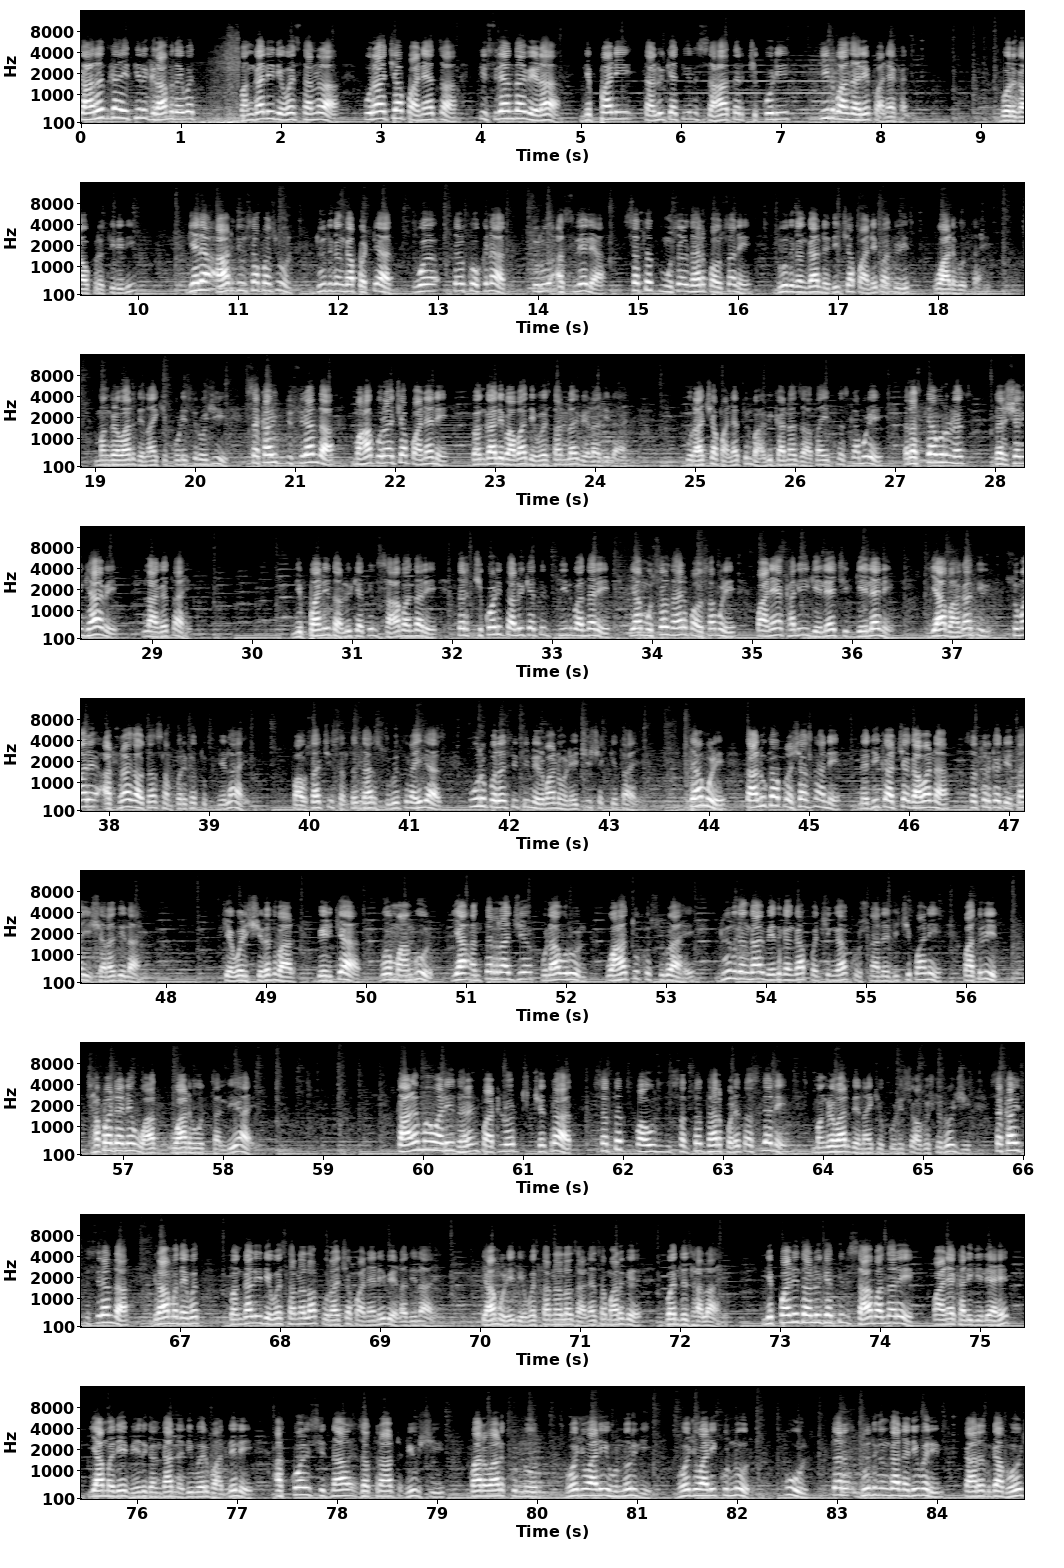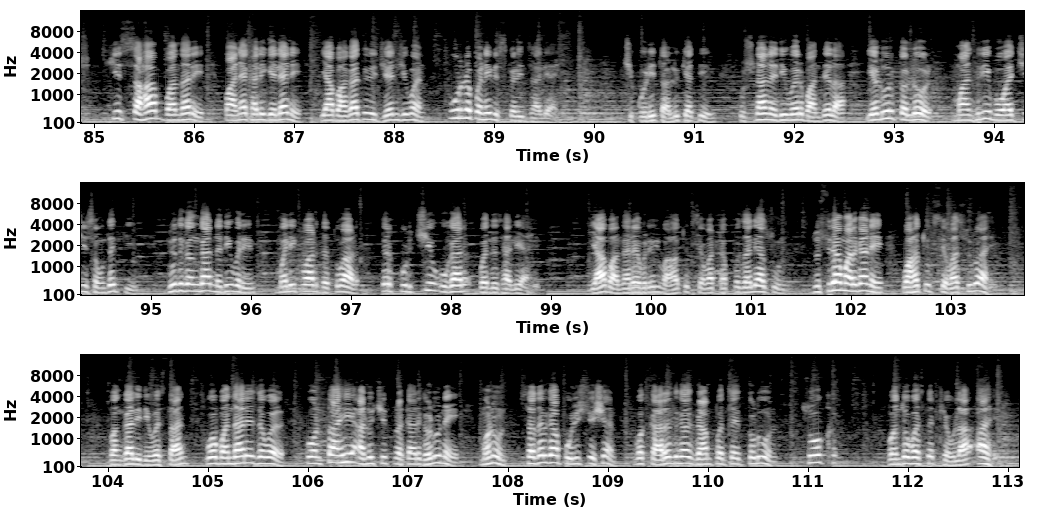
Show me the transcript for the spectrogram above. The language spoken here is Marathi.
कारजगा येथील ग्रामदैवत बंगाली देवस्थानाला पुराच्या पाण्याचा तिसऱ्यांदा वेढा. निप्पाणी तालुक्यातील सहा तर चिकोडी तीन बांधारे पाण्याखाली. बोरगाव प्रतिनिधी. गेल्या आठ दिवसापासून दूधगंगा पट्ट्यात व तळकोकणात सुरू असलेल्या सतत मुसळधार पावसाने दूधगंगा नदीच्या पाणी पातळीत वाढ होत आहे. मंगळवार दिनांक एकोणीस रोजी सकाळी तिसऱ्यांदा महापुराच्या पाण्याने बंगाली बाबा देवस्थानला वेढा दिला आहे. पुराच्या पाण्यातून भाविकांना जाता येत नसल्यामुळे रस्त्यावरूनच दर्शन घ्यावे लागत आहे. निप्पाणी तालुक्यातील सहा बांधारे तर चिकोडी तालुक्यातील तीन बांधारे या मुसळधार पावसामुळे पाण्याखाली गेल्याची गेल्याने या भागातील सुमारे अठरा गावचा संपर्क तुटलेला आहे. पावसाची संततधार सुरूच राहिल्यास पूर परिस्थिती निर्माण होण्याची शक्यता आहे. त्यामुळे तालुका प्रशासनाने नदीकाठच्या गावांना सतर्कतेचा इशारा दिला आहे. केवळ शिरदवाड बेडक्यार व मांगूर या आंतरराज्य पुलावरून वाहतूक सुरू आहे. दूधगंगा वेदगंगा पंचगंगा कृष्णा नदीची पाणी पातळीत झपाट्याने वाद वाढ होत चालली आहे. काळमावाडी धरण पाटलोट क्षेत्रात सतत पाऊस संततधार पडत असल्याने मंगळवार दिनांक एकोणीस ऑगस्ट रोजी सकाळी तिसऱ्यांदा ग्रामदैवत बंगाली देवस्थानाला पुराच्या पाण्याने वेढा दिला आहे. त्यामुळे देवस्थानाला जाण्याचा मार्ग बंद झाला आहे. निप्पाणी तालुक्यातील सहा बांधारे पाण्याखाली गेले आहेत. यामध्ये वेदगंगा नदीवर बांधलेले अक्कोळ सिद्नाळ जत्राट भिवशी बारवाड कुन्नूर भोजवाडी हुन्नुरगी भोजवाडी कुन्नूर पूल तर दूधगंगा नदीवरील कारदगा भोज ही सहा बांधारे पाण्याखाली गेल्याने या भागातील जनजीवन पूर्णपणे विस्कळीत झाले आहे. चिकोडी तालुक्यातील कृष्णा नदीवर बांधलेला येडूर कल्लोळ मांजरी बोवाची सौंदत्ती दूधगंगा नदीवरील मलिकवाड दत्तवाड तर कुर्ची उगार बंद झाली आहे. या बांधाऱ्यावरील वाहतूक सेवा ठप्प झाली असून दुसऱ्या मार्गाने वाहतूक सेवा सुरू आहे. बंगाली देवस्थान व बंधारेजवळ कोणताही अनुचित प्रकार घडू नये म्हणून सदरगा पोलीस स्टेशन व कारदगा ग्रामपंचायतकडून चोख बंदोबस्त ठेवला आहे.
